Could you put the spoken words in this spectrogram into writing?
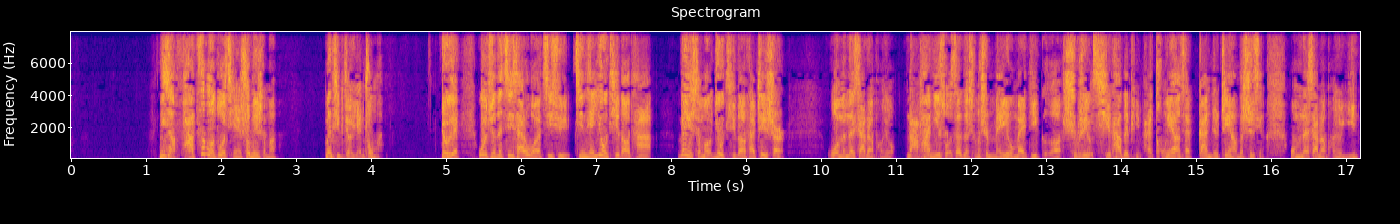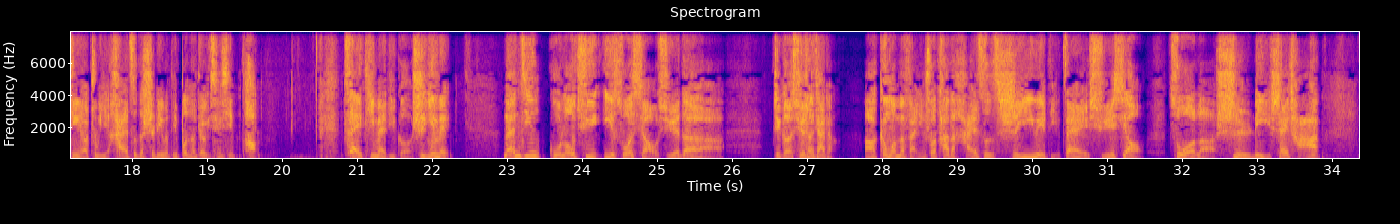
你想罚这么多钱，说明什么？问题比较严重嘛，对不对？我觉得接下来我要继续，今天又提到他，为什么又提到他这事儿？我们的家长朋友，哪怕你所在的城市没有麦迪格，是不是有其他的品牌同样在干着这样的事情？我们的家长朋友一定要注意，孩子的视力问题不能掉以轻心。好，再提麦迪格，是因为南京鼓楼区一所小学的这个学生家长。啊，跟我们反映说，他的孩子十一月底在学校做了视力筛查，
